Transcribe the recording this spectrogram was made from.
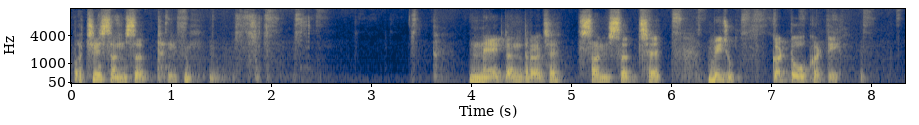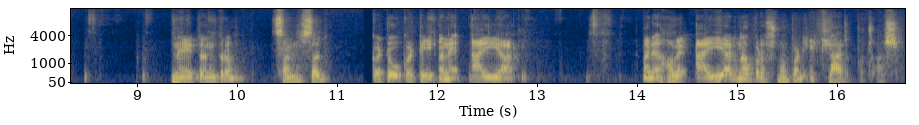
પછી સંસદ થઈ. ન્યાયતંત્ર છે, સંસદ છે. બીજું, કટોકટી. ન્યાયતંત્ર, સંસદ, કટોકટી અને આઈઆર અને હવે આઈઆર ના પ્રશ્નો પણ એટલા જ પૂછાશે.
